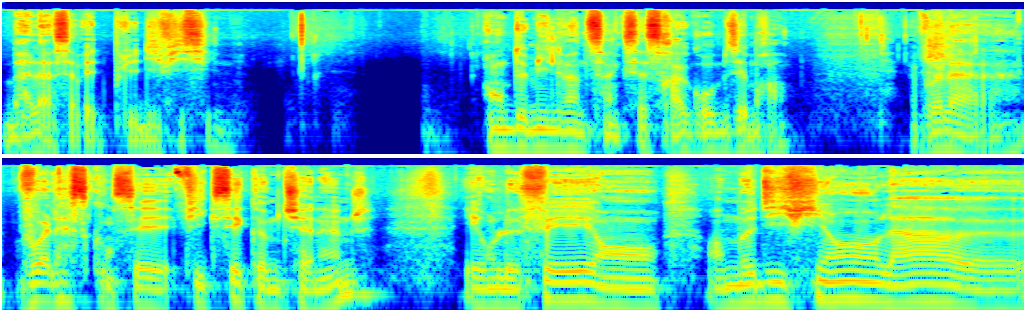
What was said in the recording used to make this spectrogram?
bah là ça va être plus difficile. En 2025, ça sera Groupe Zebra. Voilà, voilà ce qu'on s'est fixé comme challenge. Et on le fait en, modifiant là, euh,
